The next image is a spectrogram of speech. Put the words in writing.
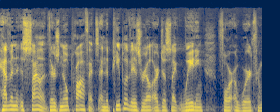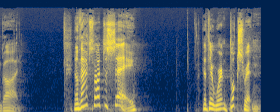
Heaven is silent. There's no prophets. And the people of Israel are just like waiting for a word from God. Now, that's not to say that there weren't books written.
